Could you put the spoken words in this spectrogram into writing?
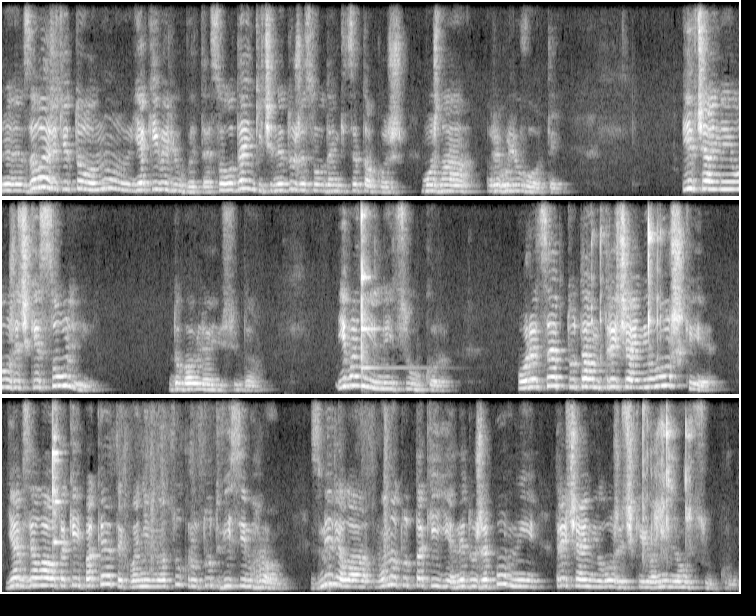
Е, Залежить від того, ну, які ви любите. Солоденькі чи не дуже солоденькі, це також можна регулювати. Пів чайної ложечки солі додаю сюди. І ванільний цукор. По рецепту там 3 чайні ложки. Я взяла отакий пакетик ванільного цукру, тут 8 грам. Зміряла, воно тут так і є, не дуже повні 3 чайні ложечки ванільного цукру.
